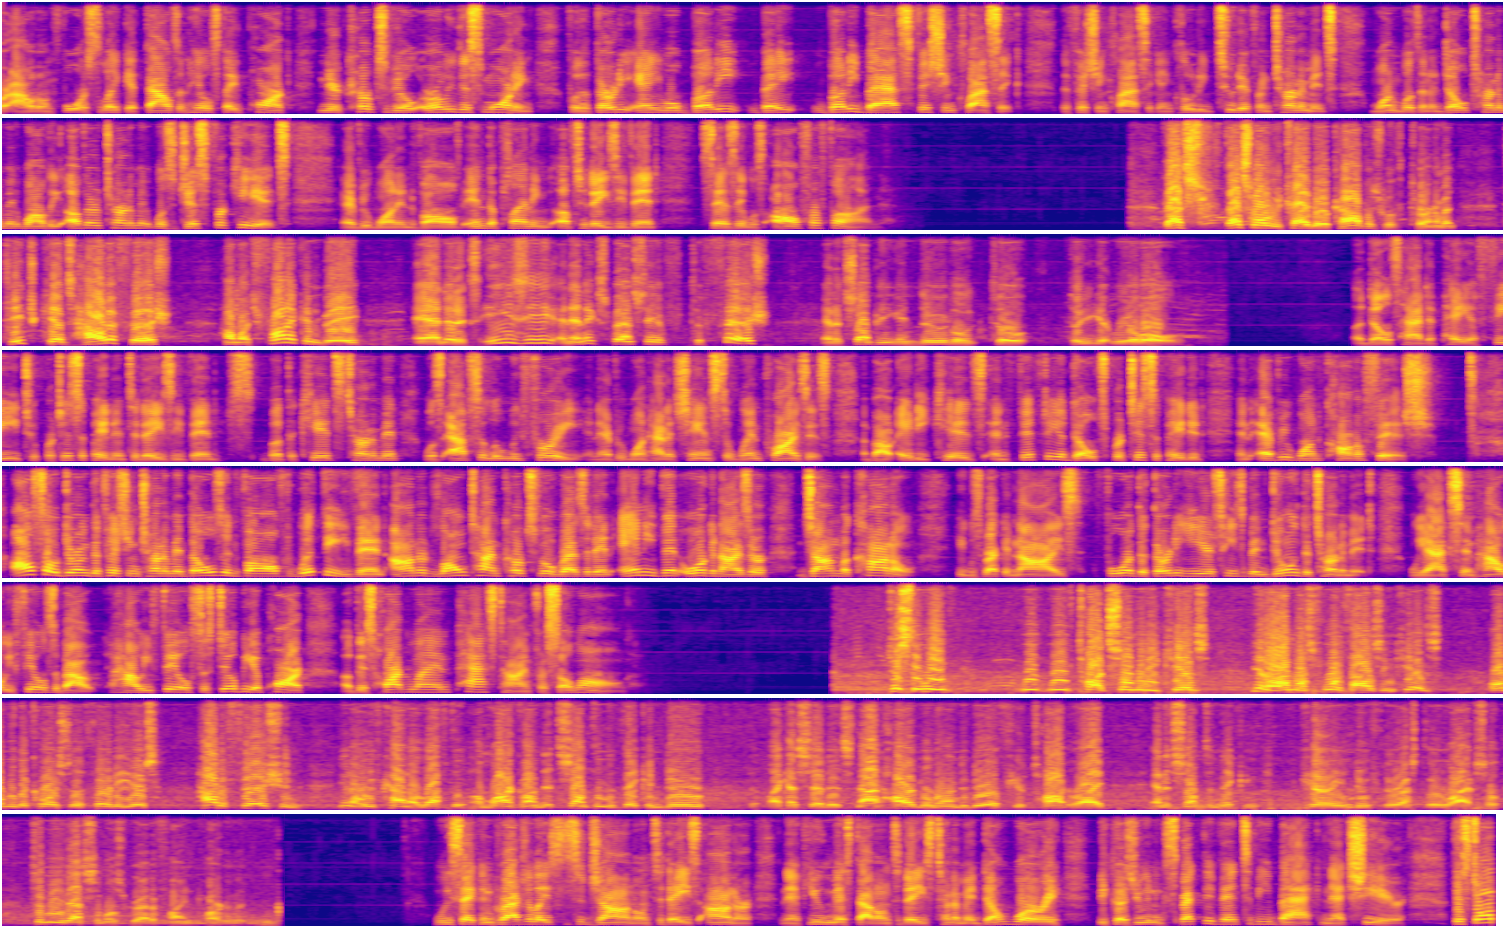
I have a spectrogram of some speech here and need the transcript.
were out on Forest Lake at Thousand Hills State Park near Kirksville early this morning for the 30th annual Buddy, ba Buddy Bass Fishing Classic. The fishing classic including two different tournaments. One was an adult tournament while the other tournament was just for kids. Everyone involved in the planning of today's event says it was all for fun. That's, that's what we tried to accomplish with the tournament. Teach kids how to fish, how much fun it can be, and that it's easy and inexpensive to fish and it's something you can do till, till, till you get real old. Adults had to pay a fee to participate in today's events, but the kids tournament was absolutely free and everyone had a chance to win prizes. About 80 kids and 50 adults participated and everyone caught a fish. Also during the fishing tournament, those involved with the event honored longtime Kirksville resident and event organizer John McConnell. He was recognized for the 30 years he's been doing the tournament. We asked him how he feels about how he feels to still be a part of this heartland pastime for so long. Just that we've, we've taught so many kids, you know, almost 4,000 kids over the course of the 30 years how to fish and, you know, we've kind of left a mark on it, something that they can do like I said, it's not hard to learn to do if you're taught right, and it's something they can carry and do for the rest of their life. So to me, that's the most gratifying part of it. We say congratulations to John on today's honor. And if you missed out on today's tournament, don't worry because you can expect the event to be back next year. The storm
